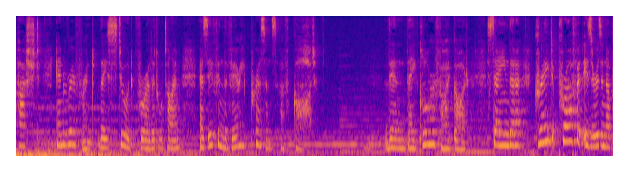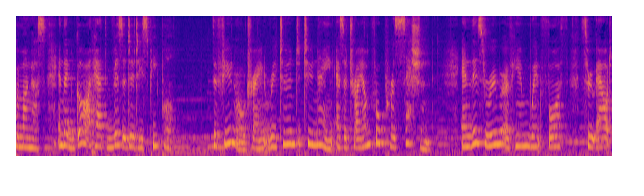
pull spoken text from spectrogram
Hushed and reverent, they stood for a little time as if in the very presence of God. Then they glorified God, saying that a great prophet is risen up among us, and that God hath visited his people. The funeral train returned to Nain as a triumphal procession, and this rumor of him went forth throughout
